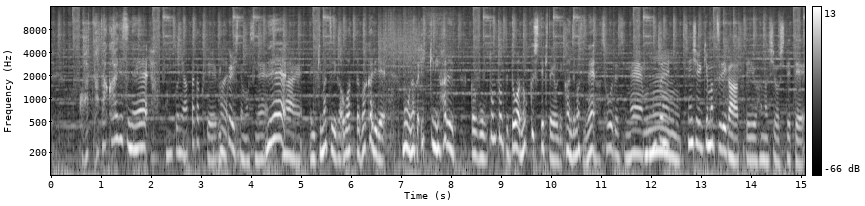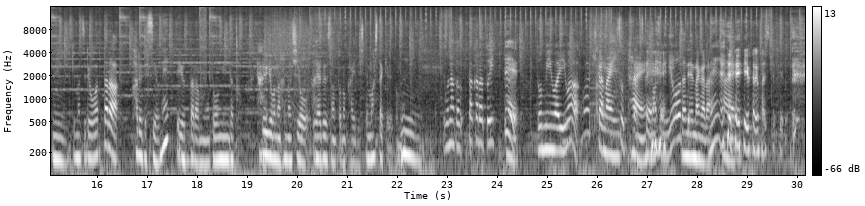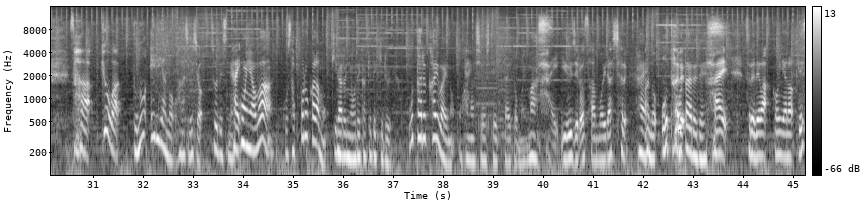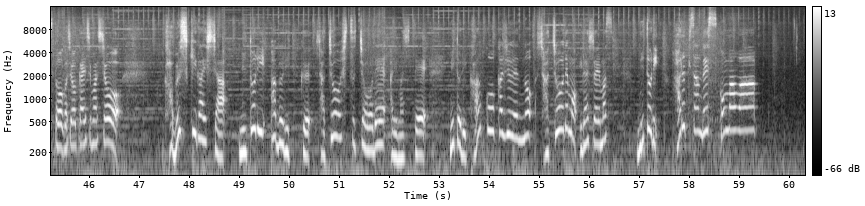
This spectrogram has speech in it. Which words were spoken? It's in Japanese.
暖かいですね。本当に暖かくてびっくりしてますね、はいねはい、雪祭りが終わったばかりでもうなんか一気に春がこうトントンってドアノックしてきたように感じますね。そうですね。もううん本当に先週雪祭りがっていう話をしてて、うん。雪祭り終わったら春ですよねって言ったらもう道民だというような話をエアドゥさんとの会でしてましたけれども、うん、でもなんかだからといって、はい。道民割はまあ聞かない。そう使はいえませんよって。残念ながら、ね。はい、言われましたけど。さあ今日はどのエリアのお話でしょう？そうですね、はい。今夜はこう札幌からも気軽にお出かけできる小樽界隈のお話をしていきたいと思います。はい。裕次郎さんもいらっしゃる、はい。あの小樽。小樽です。はい。それでは今夜のゲストをご紹介しましょう。株式会社ニトリパブリック社長室長でありましてニトリ観光果樹園の社長でもいらっしゃいます。ニトリ春樹さんです。こんばんは。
